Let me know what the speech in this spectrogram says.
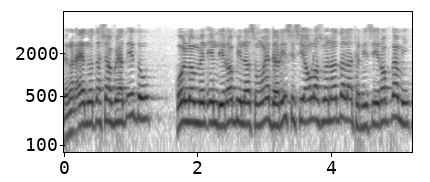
Dengan ayat mutasyabihat itu, Kullu min indi rabbina semuanya dari sisi Allah Subhanahu wa dari sisi Rabb kami.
